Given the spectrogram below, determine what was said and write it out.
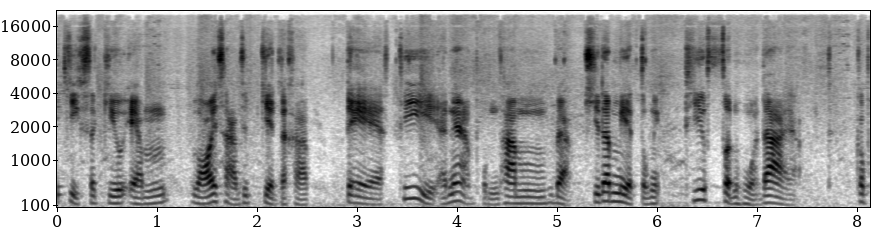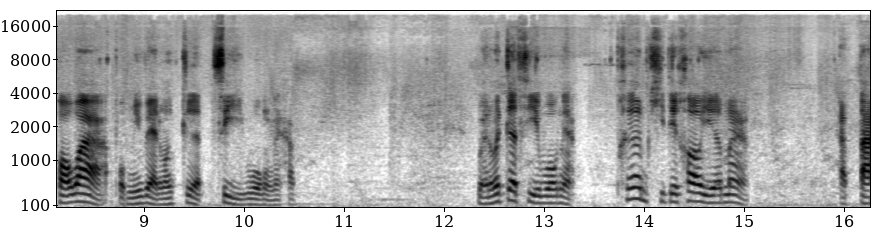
ต255 Magic Skill M 137นะครับ แต่ที่อันเนี้ยผมทำแบบคีรเมตตรงนี้ที่ส่วนหัวได้อะก็เพราะว่าผมมีแหวนวันเกิด 4 วงนะครับ แหวนวันเกิด 4 วงเนี่ย เพิ่มคีติคอลเยอะมาก อัตรา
